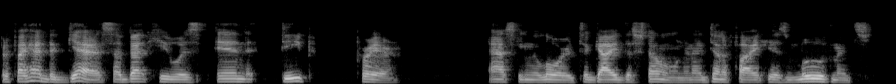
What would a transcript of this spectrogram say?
but if I had to guess, I bet he was in deep prayer asking the Lord to guide the stone and identify his movements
